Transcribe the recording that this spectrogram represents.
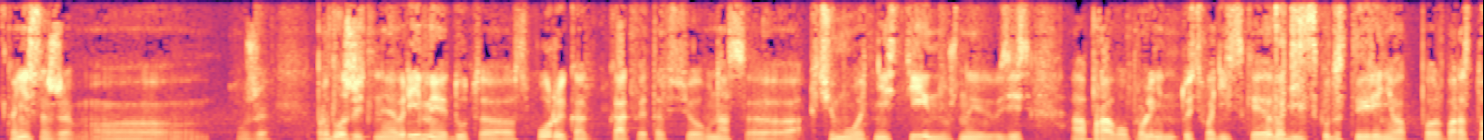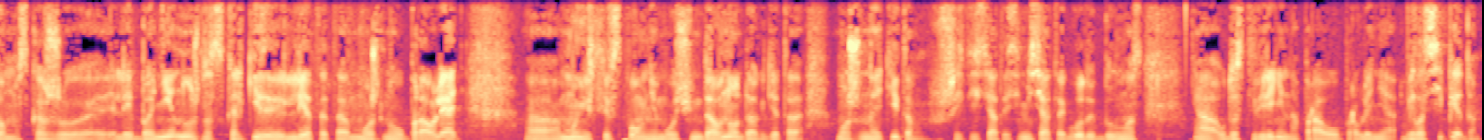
конечно же, э, уже продолжительное время идут э, споры, как, как это все у нас, э, к чему отнести, нужны здесь а, право управления, ну, то есть водительское, водительское удостоверение, по-простому скажу, либо не нужно, скольки лет это можно управлять. Э, мы, если вспомним, очень давно, да, где-то можно найти, там, в 60-е, 70-е годы было у нас а, удостоверение на право управления велосипедом.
